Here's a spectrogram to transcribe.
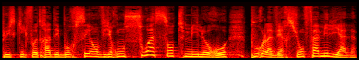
puisqu'il faudra débourser environ 60 000 euros pour la version familiale.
